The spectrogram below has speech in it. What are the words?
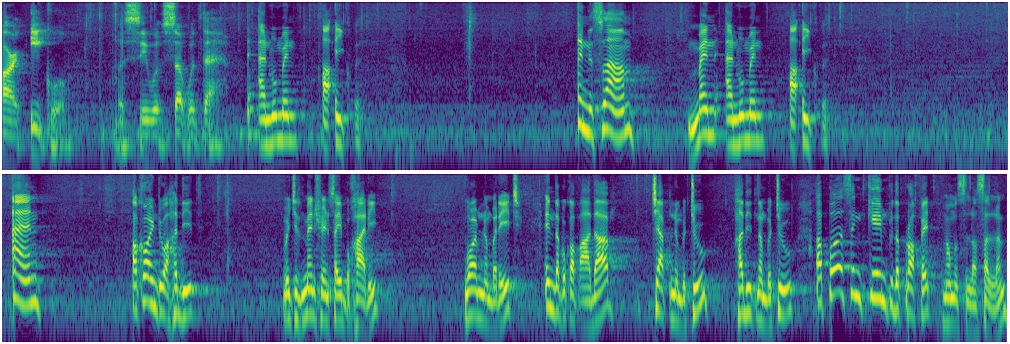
Are Equal." Let's see what's up with that. And women are equal. In Islam, men and women are equal. And according to a hadith, which is mentioned in Sahih Bukhari, volume number 8, in the book of Adab, chapter number 2, hadith number 2, a person came to the Prophet, Muhammad Sallallahu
